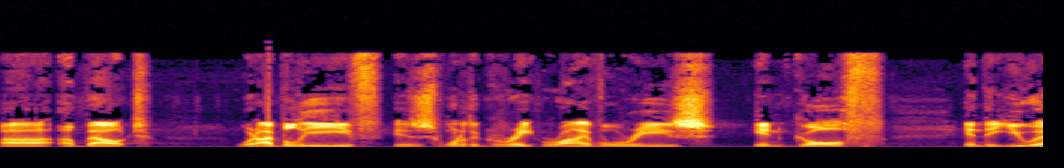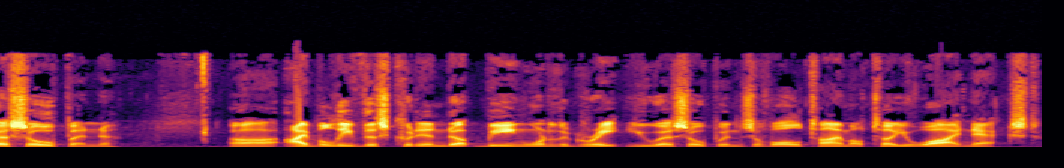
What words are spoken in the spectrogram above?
uh, about what I believe is one of the great rivalries in golf in the U.S. Open. Uh, I believe this could end up being one of the great U.S. Opens of all time. I'll tell you why next.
